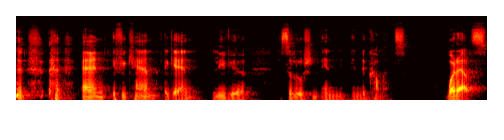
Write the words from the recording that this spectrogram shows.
and if you can, again, leave your solution in, in the comments. What else?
